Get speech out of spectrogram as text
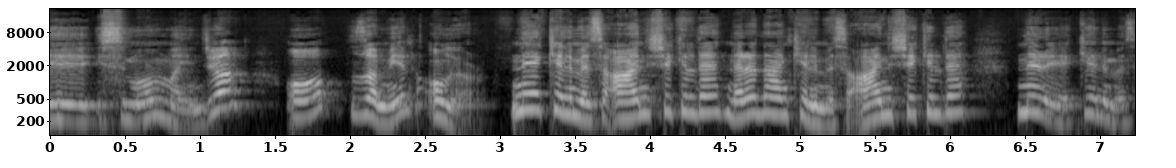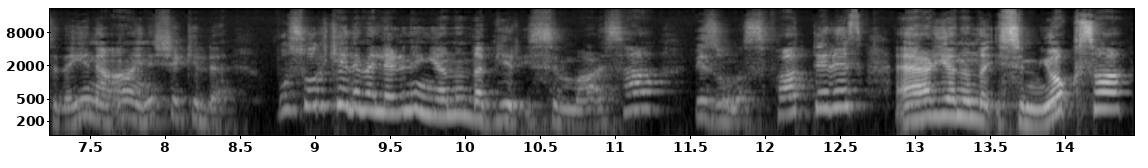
e, isim olmayınca o zamir oluyor. Ne kelimesi aynı şekilde, nereden kelimesi aynı şekilde, nereye kelimesi de yine aynı şekilde. Bu soru kelimelerinin yanında bir isim varsa biz ona sıfat deriz. Eğer yanında isim yoksa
